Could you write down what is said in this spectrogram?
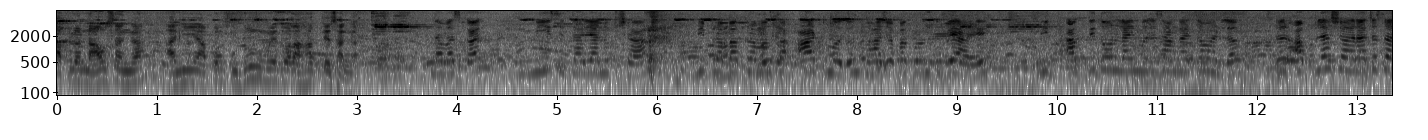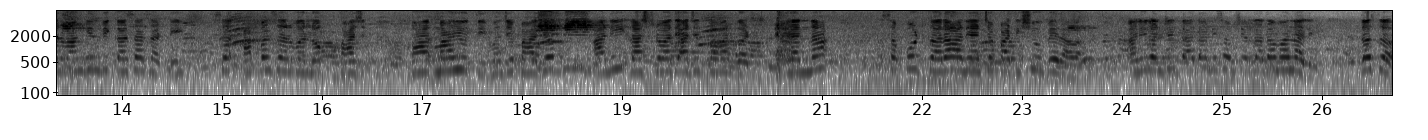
आपलं नाव सांगा आणि आपण कुठून उमेदवार आहात ते सांगा. नमस्कार. मी सिद्धार्थ अनुपशा. मी प्रभाग क्रमांक आठमधून भाजपाकडून उभे आहे. मी अगदी दोन लाईनमध्ये सांगायचं म्हटलं तर आपल्या शहराच्या सर्वांगीण विकासासाठी स आपण सर्व लोक भाज भा महायुती म्हणजे भाजप आणि राष्ट्रवादी अजित पवार गट यांना सपोर्ट करा आणि यांच्या पाठीशी उभे राहा. आणि रणजित दादा आणि शमशेरदादा म्हणाले तसं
